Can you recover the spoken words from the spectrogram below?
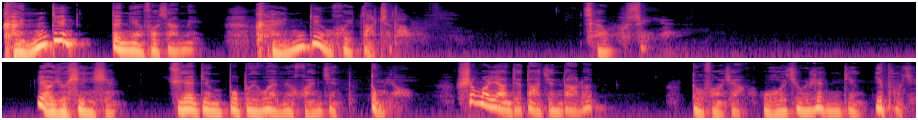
肯定的念佛三昧，肯定会大彻大悟。才五岁呀，要有信心，决定不被外面环境动摇。什么样的大经大论都放下，我就认定一部经，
